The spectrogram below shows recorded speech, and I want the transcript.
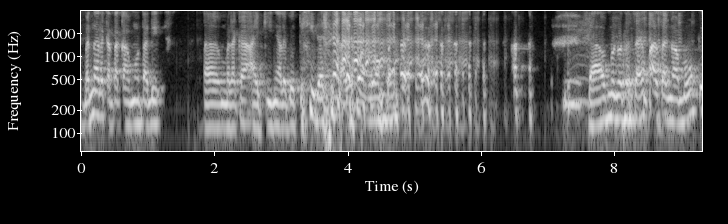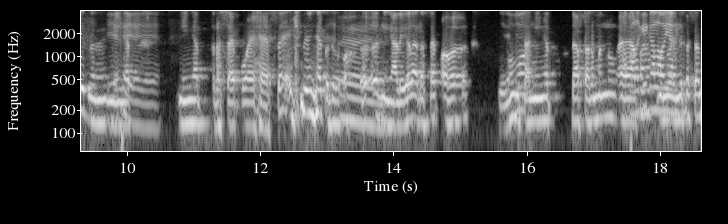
benar kata kamu tadi eh, mereka IQ-nya lebih tinggi dari saya nah, menurut saya masa nggak mungkin Iya, nginget iya, iya, iya. nginget resep WHC gitu nya kudu oh Iya, iya, eh, ningali lah resep oh Jadi Oh. bisa nginget daftar menu. Eh, Apalagi apa, kalau menu yang- dipesan.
